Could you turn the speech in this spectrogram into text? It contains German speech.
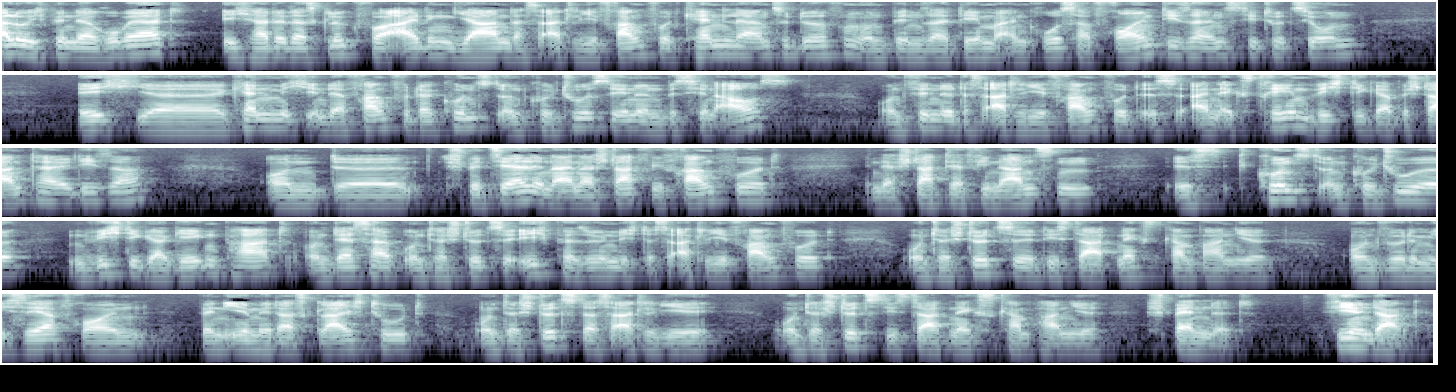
Hallo, ich bin der Robert. Ich hatte das Glück, vor einigen Jahren das Atelier Frankfurt kennenlernen zu dürfen und bin seitdem ein großer Freund dieser Institution. Ich äh, kenne mich in der Frankfurter Kunst- und Kulturszene ein bisschen aus und finde, das Atelier Frankfurt ist ein extrem wichtiger Bestandteil dieser. Und äh, speziell in einer Stadt wie Frankfurt, in der Stadt der Finanzen, ist Kunst und Kultur ein wichtiger Gegenpart und deshalb unterstütze ich persönlich das Atelier Frankfurt, unterstütze die Start Next Kampagne und würde mich sehr freuen, wenn ihr mir das gleich tut. Unterstützt das Atelier, unterstützt die Start Next Kampagne, spendet. Vielen Dank.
